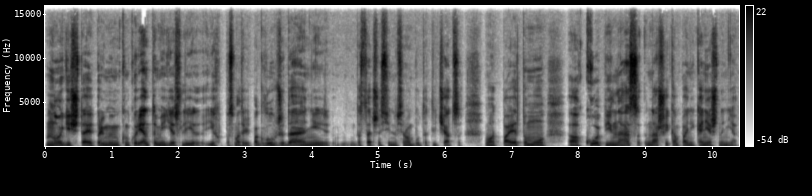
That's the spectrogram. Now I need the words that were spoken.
многие считают прямыми конкурентами, если их посмотреть поглубже, да, они достаточно сильно все равно будут отличаться. Вот, поэтому а, копий нас, нашей компании, конечно, нет.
